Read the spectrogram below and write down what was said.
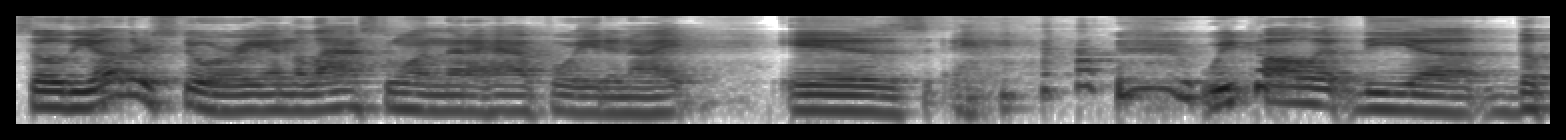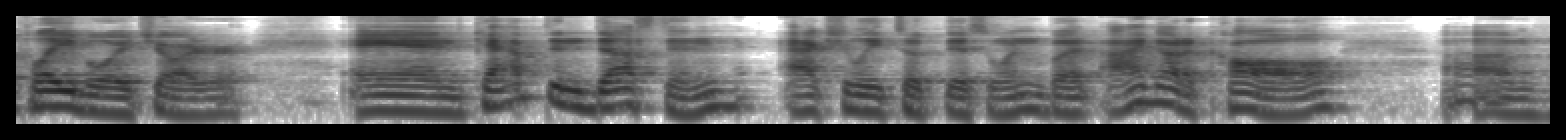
So, the other story, and the last one that I have for you tonight, is we call it the uh, the Playboy Charter, and Captain Dustin actually took this one, but I got a call. Um,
